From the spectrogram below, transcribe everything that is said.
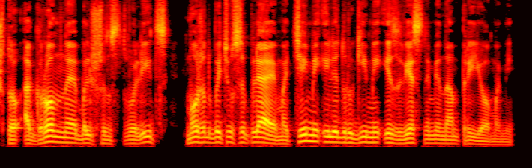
что огромное большинство лиц может быть усыпляемо теми или другими известными нам приемами.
